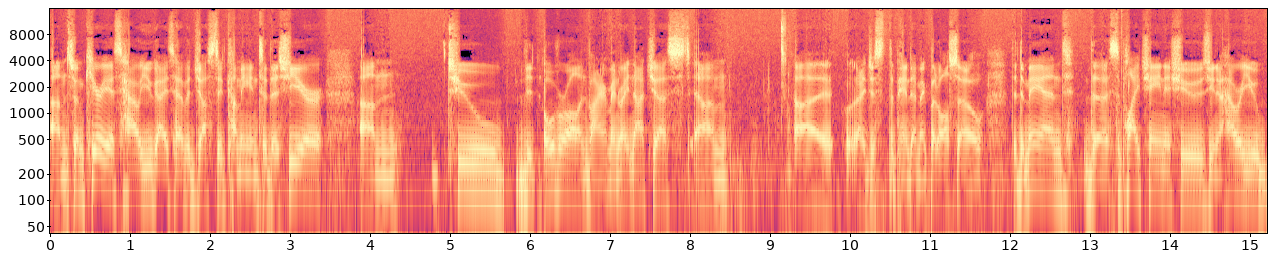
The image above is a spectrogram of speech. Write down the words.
Um, so I'm curious how you guys have adjusted coming into this year. Um, to the overall environment, right? Not just um, uh, just the pandemic, but also the demand, the supply chain issues. You know, how are you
